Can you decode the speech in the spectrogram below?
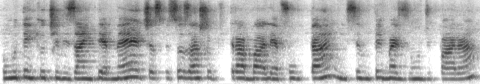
como tem que utilizar a internet, as pessoas acham que trabalho é full time, você não tem mais onde parar,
